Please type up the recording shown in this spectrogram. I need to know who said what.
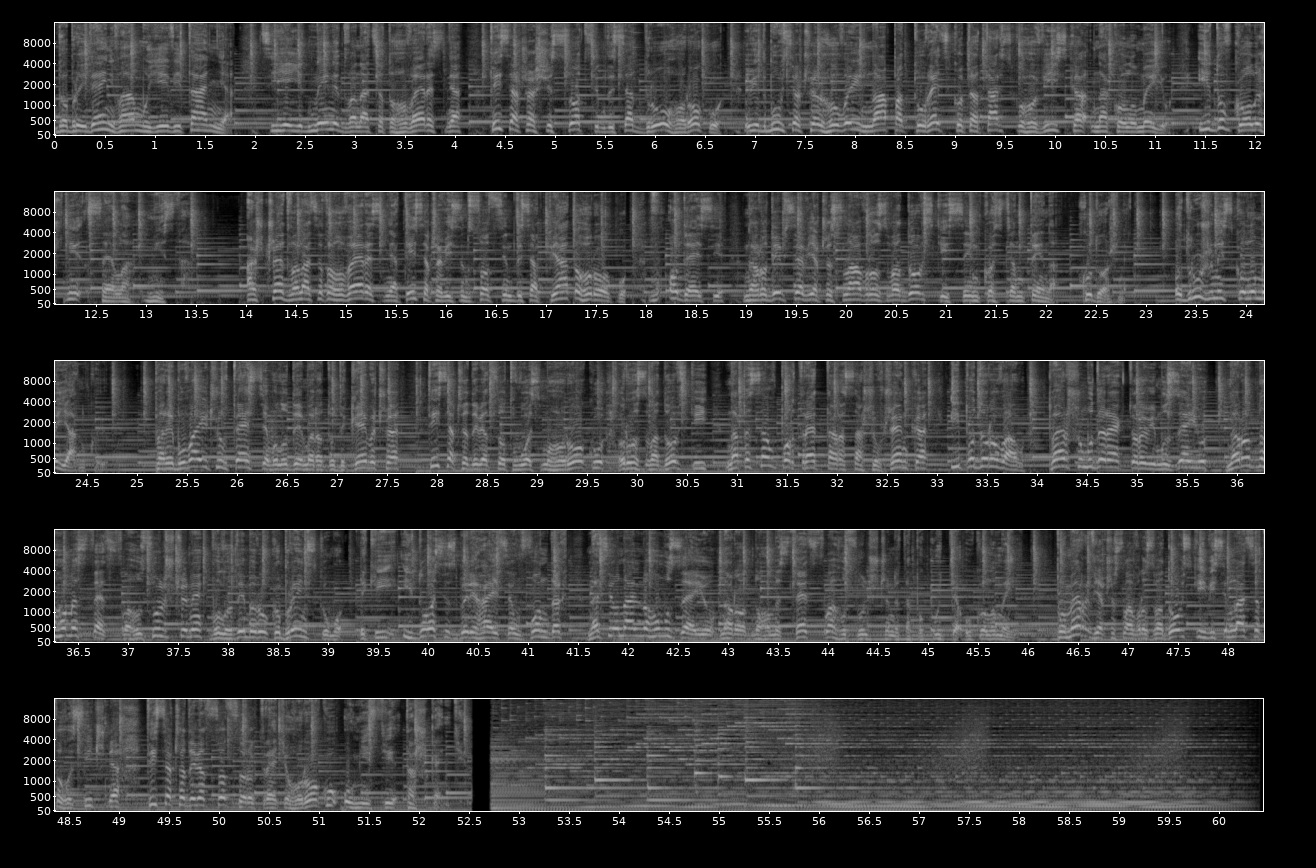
Speaker 1: Добрий день вам, моє вітання. Цієї днини, 12 вересня 1672 року, відбувся черговий напад турецько-татарського війська на Коломию і довколишні села міста. А ще 12 вересня 1875 року в Одесі народився В'ячеслав Розвадовський, син Костянтина, художник, одружений з Коломиянкою. Перебуваючи в тестя Володимира Дудикевича, 1908 року Розвадовський написав портрет Тараса Шевченка і подарував першому директорові музею народного мистецтва Гуцульщини Володимиру Кобринському, який і досі зберігається в фондах Національного музею народного мистецтва Гуцульщини та Покуття у Коломиї. Помер В'ячеслав Розвадовський 18 січня 1943 року у місті Ташкенті.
